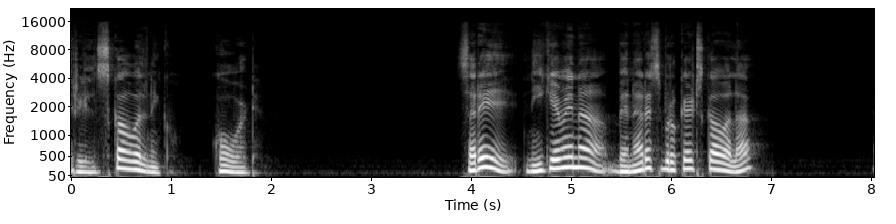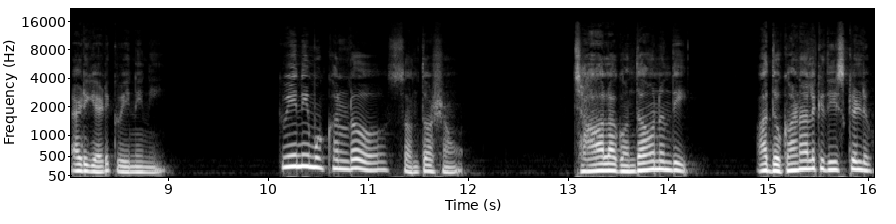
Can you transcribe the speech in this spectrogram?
థ్రిల్స్ కావాలి నీకు. కోవర్డ్ సరే నీకేమైనా బెనారస్ బ్రొకెట్స్ కావాలా? అడిగాడు క్వీనీని క్వీనీ ముఖంలో సంతోషం. చాలా గొందామనుంది ఆ దుకాణాలకి తీసుకెళ్ళు.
